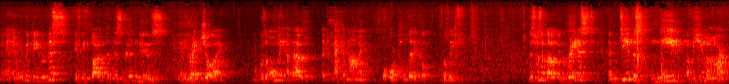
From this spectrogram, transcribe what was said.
And we would be remiss if we thought that this good news and great joy was only about like economic or, or political relief. This was about the greatest and deepest need of the human heart.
